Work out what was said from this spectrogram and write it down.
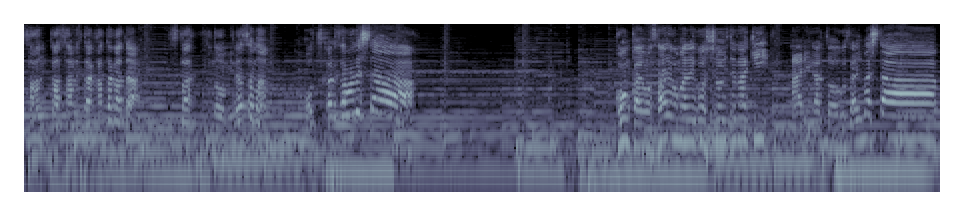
参加された方々、スタッフの皆様、お疲れ様でした。今回も最後までご視聴いただき、ありがとうございました。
